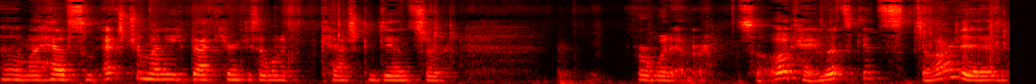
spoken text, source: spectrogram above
um, I have some extra money back here in case I want a cash condenser or, whatever. So, okay, let's get started.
